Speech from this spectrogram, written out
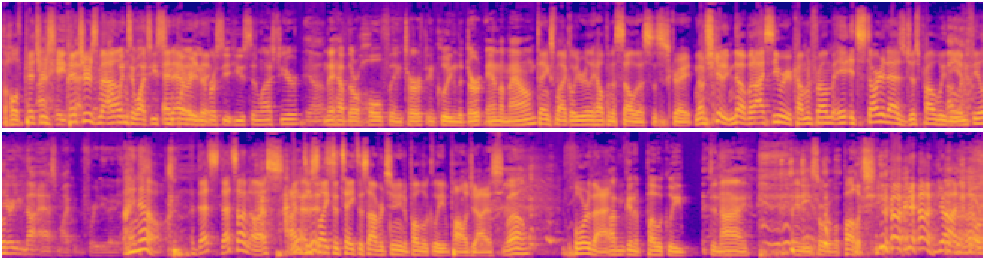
the whole pitchers, I hate that. pitchers mound. I went to watch ECU and play at. University of Houston last year, Yeah. and they have their whole thing turfed, including the dirt and the mound. Thanks, Michael. You're really helping us sell this. This is great. No, I'm just kidding. No, but I see where you're coming from. It, it started as just probably the Oh, infield. How dare you not ask Michael before you do anything? I know. That's that's on us. Yeah, I'd just like to take this opportunity to publicly apologize Well, for that. I'm going to publicly deny any sort of apology. oh gosh,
